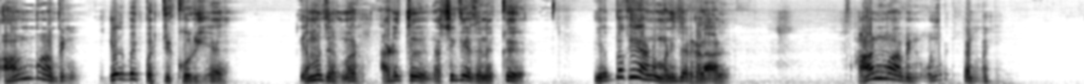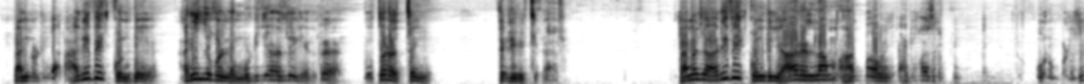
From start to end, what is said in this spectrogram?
ஆன்மாவின் இயல்பை பற்றி கூறிய யமதர்மர் அடுத்து நசிகேதனுக்கு எவ்வகையான மனிதர்களால் ஆன்மாவின் உண்மைத்தன்மையை தன்னுடைய அறிவை கொண்டு அறிந்து கொள்ள முடியாது என்ற விபரத்தை தெரிவிக்கிறார். தனது அறிவை கொண்டு யாரெல்லாம் ஆன்மாவை அடைவதற்கு இல்லை என்று கூறும் பொழுது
